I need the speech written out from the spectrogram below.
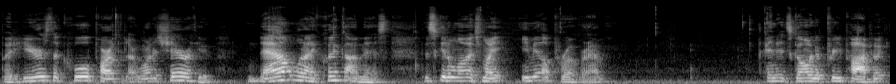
But here's the cool part that I want to share with you. Now, when I click on this, this is going to launch my email program and it's going to pre-populate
